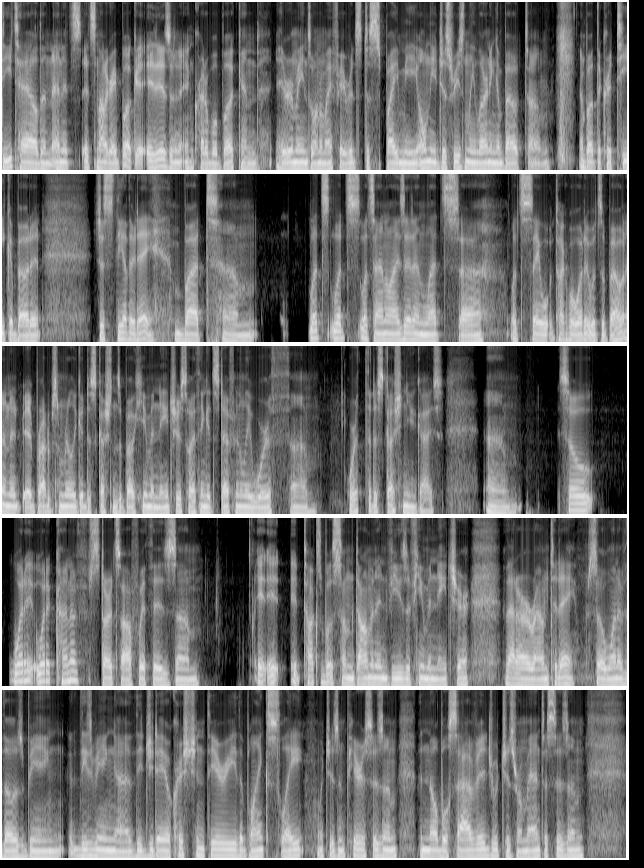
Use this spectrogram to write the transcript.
detailed and, and it's it's not a great book. It, it is an incredible book and it remains one of my favorites, despite me only just recently learning about um, about the critique about it just the other day. But um, let's let's let's analyze it and let's uh, let's say talk about what it was about. And it, it brought up some really good discussions about human nature. So I think it's definitely worth um, worth the discussion, you guys. Um, so what it what it kind of starts off with is um, it, it it talks about some dominant views of human nature that are around today. So one of those being these being uh, the Judeo-Christian theory, the blank slate, which is empiricism, the noble savage, which is romanticism,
